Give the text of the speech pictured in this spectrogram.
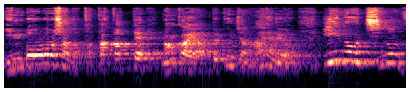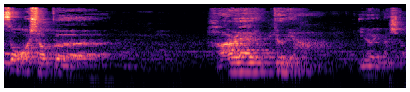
陰謀論者と戦って何かやっていくんじゃないのよ。命の増殖。ハレルヤ。祈りましょう。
